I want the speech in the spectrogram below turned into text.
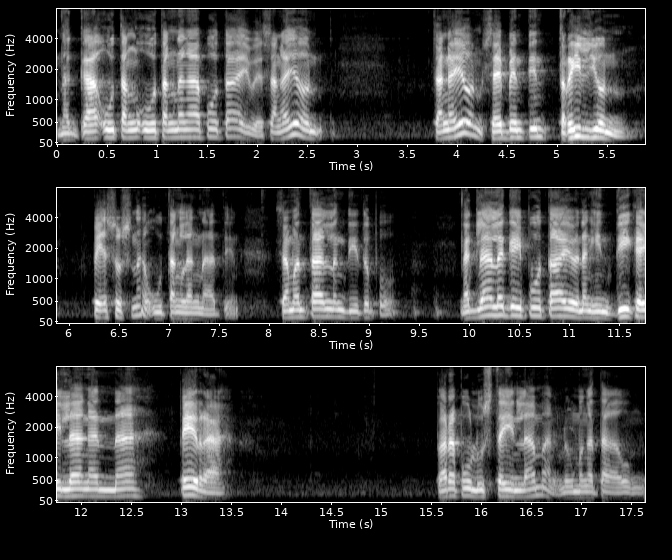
nagkautang-utang na nga po tayo. Eh. Sa ngayon, sa ngayon, 17 trillion pesos na utang lang natin. Samantalang dito po, naglalagay po tayo ng hindi kailangan na pera para po lustayin lamang ng mga taong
